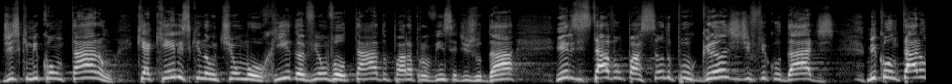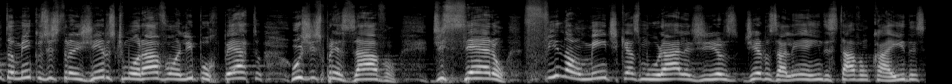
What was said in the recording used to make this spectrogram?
Diz que me contaram que aqueles que não tinham morrido haviam voltado para a província de Judá e eles estavam passando por grandes dificuldades. Me contaram também que os estrangeiros que moravam ali por perto os desprezavam. Disseram finalmente que as muralhas de Jerusalém ainda estavam caídas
